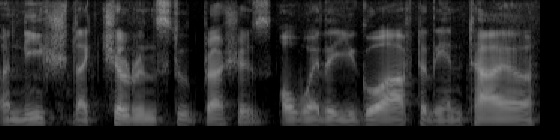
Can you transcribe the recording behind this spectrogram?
a niche like children's toothbrushes, or whether you go after the entire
